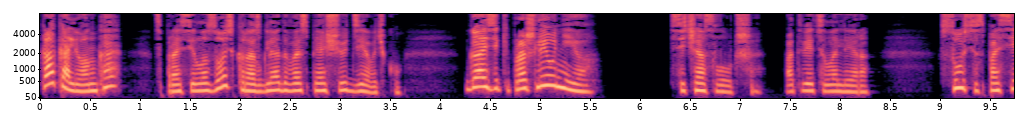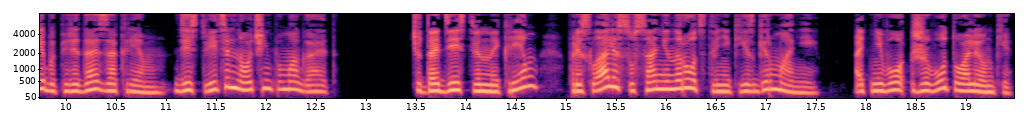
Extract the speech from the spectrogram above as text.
«Как Аленка?» — спросила Зоська, разглядывая спящую девочку. «Газики прошли у нее? «Сейчас лучше», — ответила Лера. Сусе спасибо передай за крем. Действительно очень помогает. Чудодейственный крем прислали Сусанины родственники из Германии. От него живот у Аленки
